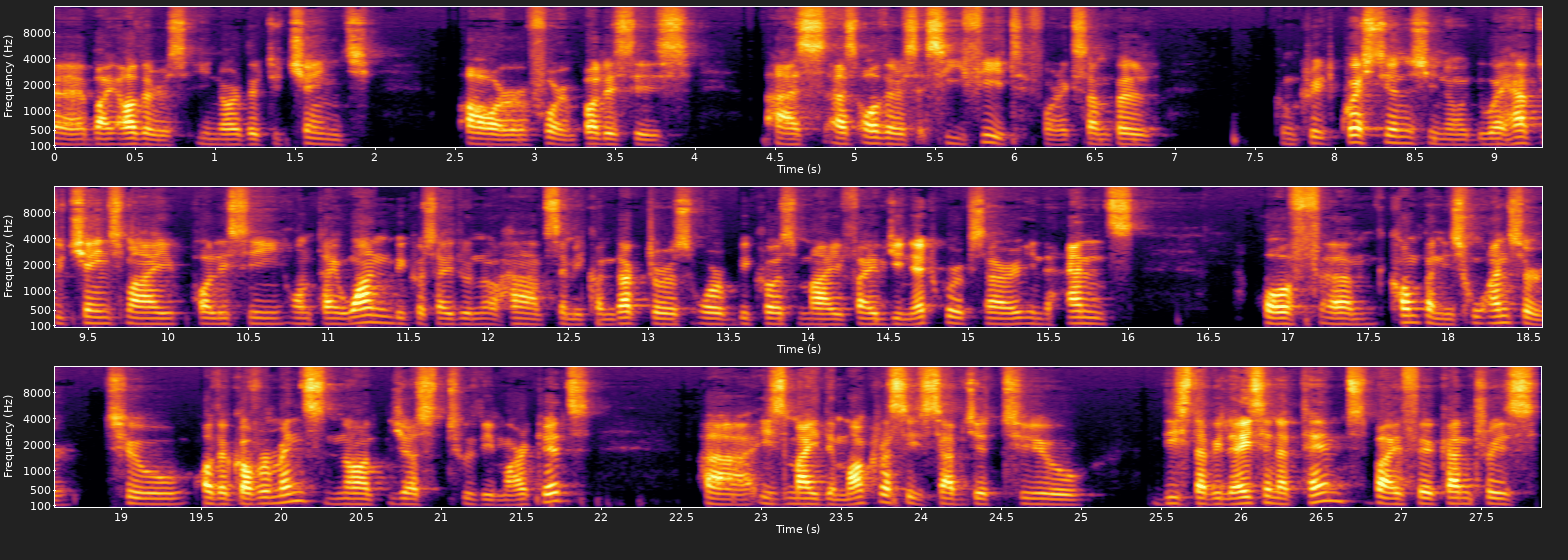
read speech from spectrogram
uh, by others in order to change our foreign policies as, as others see fit. For example, concrete questions, you know, do I have to change my policy on Taiwan because I do not have semiconductors or because my 5G networks are in the hands of um, companies who answer to other governments, not just to the markets? Uh, is my democracy subject to destabilizing attempts by third countries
